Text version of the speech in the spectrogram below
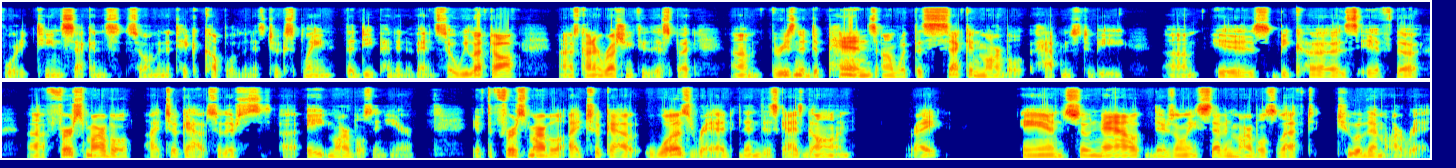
14 seconds. So I'm going to take a couple of minutes to explain the dependent event. So we left off, I was kind of rushing through this, but um, the reason it depends on what the second marble happens to be um, is because if the uh, first marble I took out, so there's uh, eight marbles in here. If the first marble I took out was red, then this guy's gone, right? And so now there's only seven marbles left. Two of them are red.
